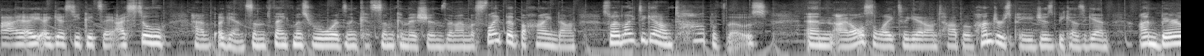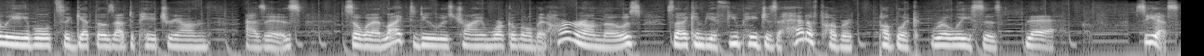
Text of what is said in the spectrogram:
I, I, guess you could say I still have, again, some Thankmas rewards and some commissions that I'm a slight bit behind on, so I'd like to get on top of those. And I'd also like to get on top of Hunter's pages because, again, I'm barely able to get those out to Patreon as is. So what I'd like to do is try and work a little bit harder on those so that I can be a few pages ahead of public, public releases. Bleh. So yes,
